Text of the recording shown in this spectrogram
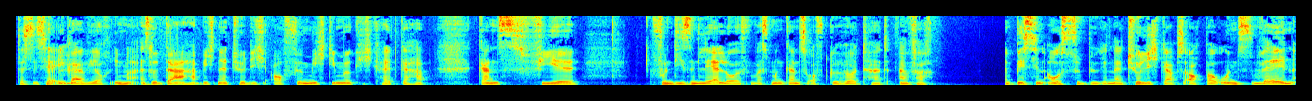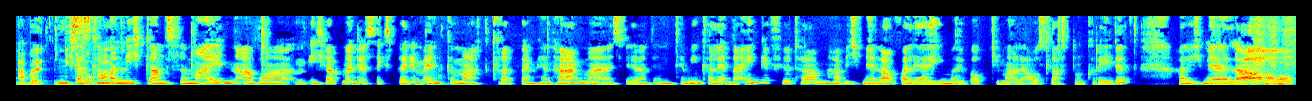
Das ist ja mhm. egal, wie auch immer. Also da habe ich natürlich auch für mich die Möglichkeit gehabt, ganz viel von diesen Leerläufen, was man ganz oft gehört hat, einfach ein bisschen auszubügeln. Natürlich gab es auch bei uns Wellen, aber nicht das so Das kann arg. man nicht ganz vermeiden, aber ähm, ich habe mal das Experiment gemacht, gerade beim Herrn Hagemann, als wir den Terminkalender eingeführt haben, habe ich mir erlaubt, weil er ja immer über optimale Auslastung redet, habe ich mir erlaubt,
